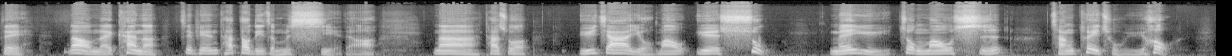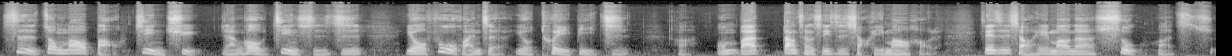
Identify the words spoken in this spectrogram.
对，那我们来看呢，这篇他到底怎么写的啊？那他说：“余家有猫曰树，每与众猫食。”常退处于后，是众猫饱进去，然后进食之。有复还者，又退避之。啊，我们把它当成是一只小黑猫好了。这只小黑猫呢，树啊，树，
